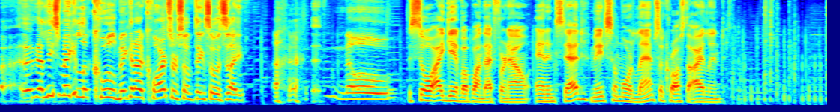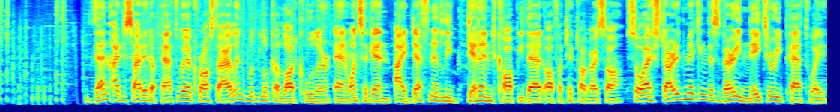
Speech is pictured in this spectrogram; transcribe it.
Uh, At least make it look cool. Make it out of quartz or something. So it's like. No. So I gave up on that for now, and instead made some more lamps across the island. Then I decided a pathway across the island would look a lot cooler. And once again, I definitely didn't copy that off a TikTok I saw. So I started making this very naturey pathway.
